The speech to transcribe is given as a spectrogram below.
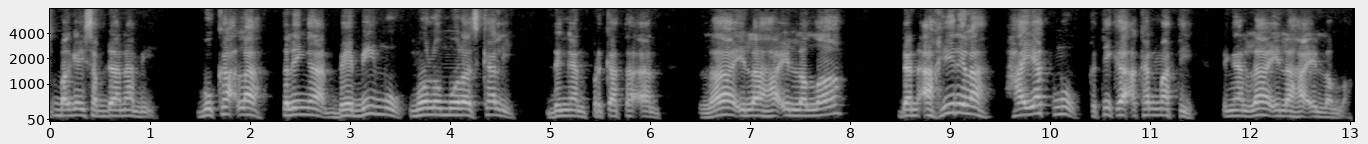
sebagai sabda Nabi. Bukalah telinga babymu mula-mula sekali dengan perkataan la ilaha illallah dan akhirilah hayatmu ketika akan mati dengan la ilaha illallah.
